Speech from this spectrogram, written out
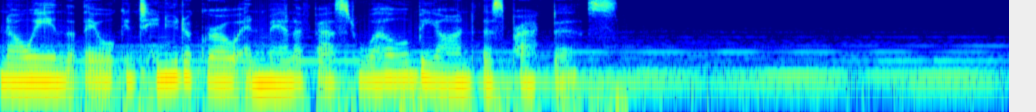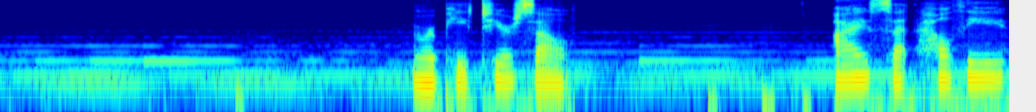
Knowing that they will continue to grow and manifest well beyond this practice. And repeat to yourself I set healthy,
